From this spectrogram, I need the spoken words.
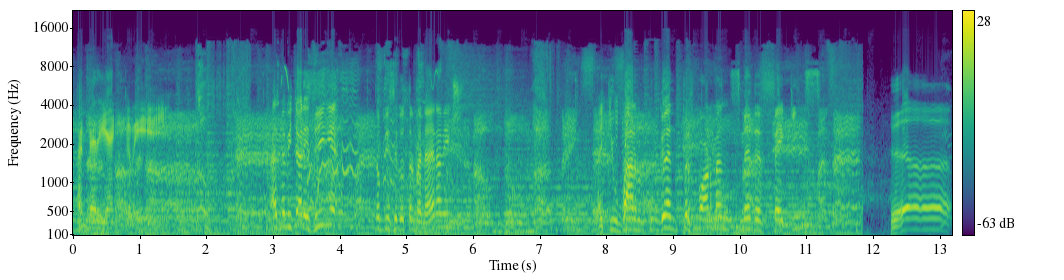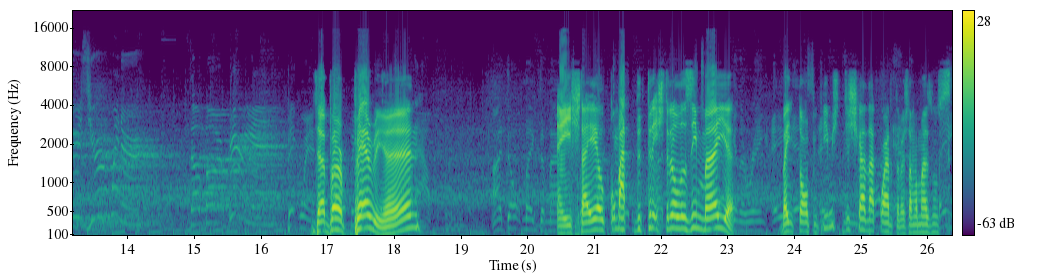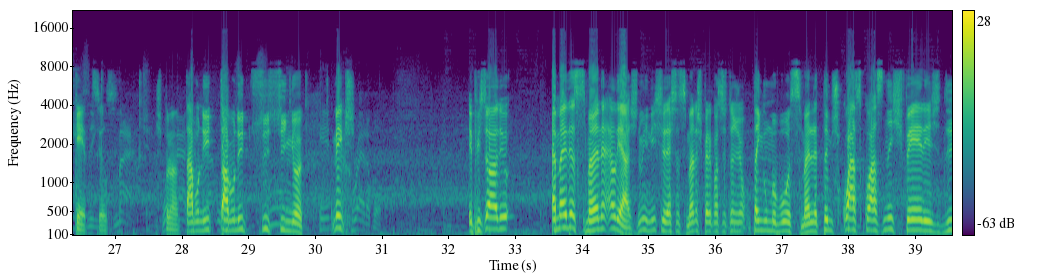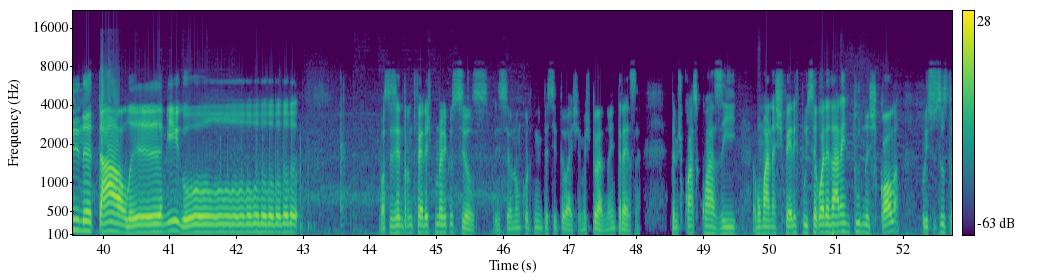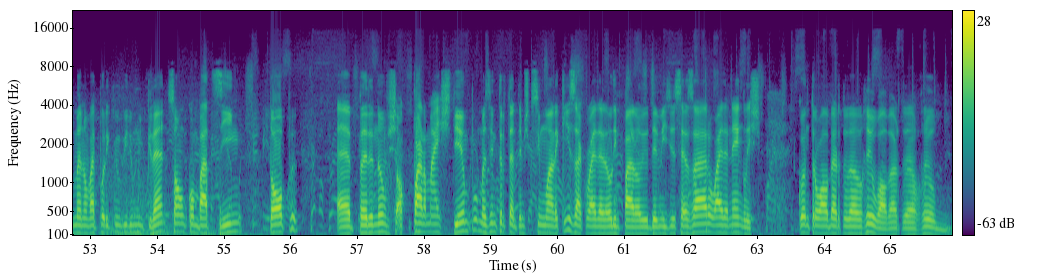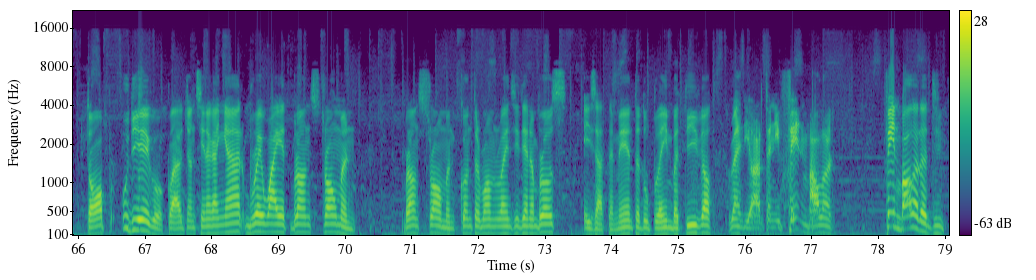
I'm very angry. Mais uma vitóriazinha. Não podia ser de outra maneira, amigos. Aqui o Barno com grande performance, motherfuckings. Your the Barbarian. Aí está ele, combate de 3 estrelas e meia. Bem top. Podíamos ter chegado à quarta, mas estava mais um. Mas pronto, está bonito, está bonito, sim senhor. Amigos, episódio a meio da semana, aliás, no início desta semana, espero que vocês tenham, uma boa semana. Estamos quase, quase nas férias de Natal, amigo. Vocês entram de férias primeiro que o Sales, por isso eu não curto muito a situação, mas pronto, não interessa. Estamos quase, quase aí a bombar nas férias, por isso agora é darem tudo na escola. Por isso o Sales também não vai pôr aqui um vídeo muito grande, só um combatezinho top. eh, para não vos ocupar mais tempo, mas entretanto temos que simular aqui, Zack Ryder a limpar ali o Demisio Cesar, o Aiden English contra o Alberto Del Rio, o Alberto Del Rio top, o Diego, claro, John Cena a ganhar, Bray Wyatt, Braun Strowman, Braun Strowman contra Roman Reigns e Dean Ambrose, exatamente, a dupla imbatível, Randy Orton e Finn Balor, Finn Balor a, de-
